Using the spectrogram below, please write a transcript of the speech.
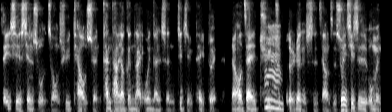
这一些线索中去挑选，看他要跟哪一位男生进行配对，然后再去逐步的认识这样子。所以其实我们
